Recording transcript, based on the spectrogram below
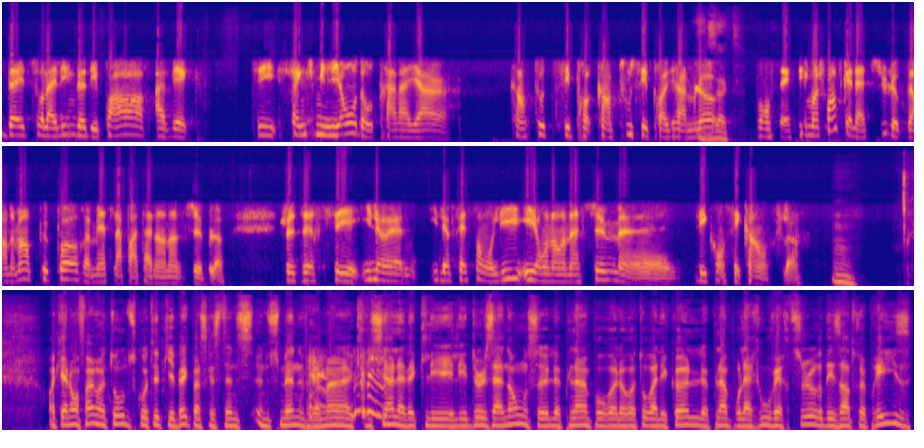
d'être sur la ligne de départ avec 5 millions d'autres travailleurs quand, toutes ces quand tous ces programmes-là vont cesser. Moi, je pense que là-dessus, le gouvernement ne peut pas remettre la patate dans le tube. Là. Je veux dire, c'est il a, il a fait son lit et on en assume euh, les conséquences. Là. Hmm. OK, allons faire un tour du côté de Québec parce que c'était une, semaine vraiment cruciale avec les, les, deux annonces, le plan pour le retour à l'école, le plan pour la réouverture des entreprises.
